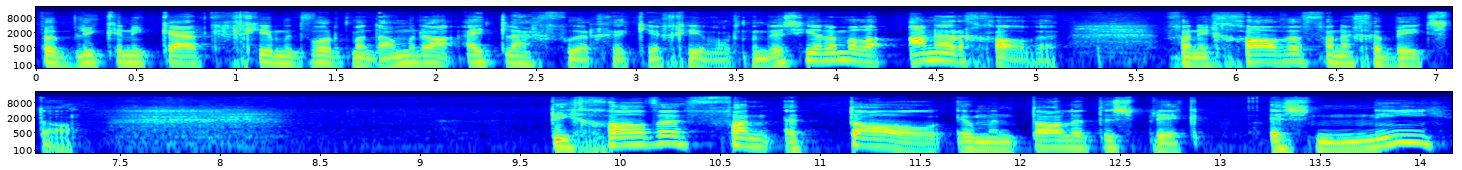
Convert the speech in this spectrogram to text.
publiek in die kerk gegee moet word, maar dan moet daar uitleg voorgegee word. En dis heeltemal 'n ander gawe van die gawe van 'n gebedstaal. Die gawe van 'n taal om in tale te spreek is nie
